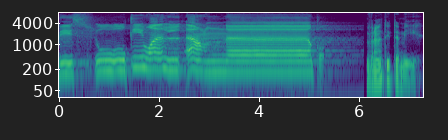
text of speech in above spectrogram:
bisuki wal a'naq. Vratite mi ih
